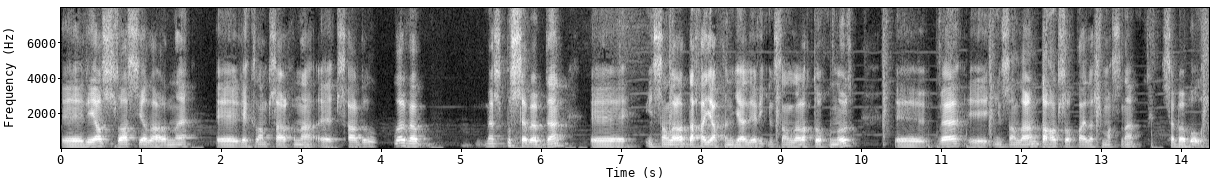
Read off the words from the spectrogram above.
e, real situasiyalarını e, reklam çarxına e, çıxardırlar və məhz bu səbəbdən e, insanlara daha yaxın gəlir, insanlara toxunur e, və e, insanların daha çox paylaşmasına səbəb olur.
